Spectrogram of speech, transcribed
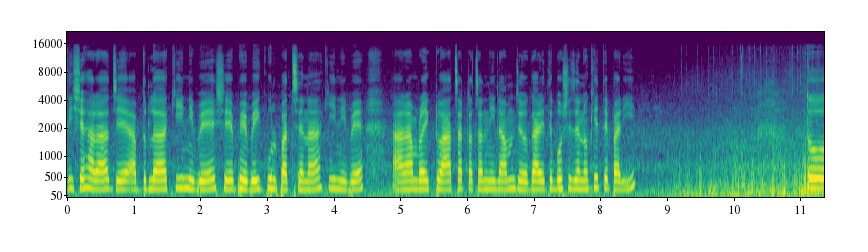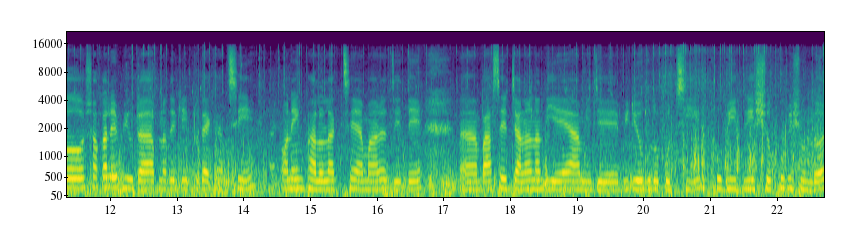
দিশেহারা যে, আবদুল্লাহ, কি নিবে? সে ভেবেই কুল পাচ্ছে না, কি নিবে? আর আমরা একটু আচার টাচার নিলাম যে, গাড়িতে বসে যেন খেতে পারি। তো সকালের ভিউটা আপনাদেরকে একটু দেখাচ্ছি। অনেক ভালো লাগছে আমার যেতে। বাসের জানালা দিয়ে আমি যে ভিডিওগুলো করছি, খুবই দৃশ্য, খুবই সুন্দর।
